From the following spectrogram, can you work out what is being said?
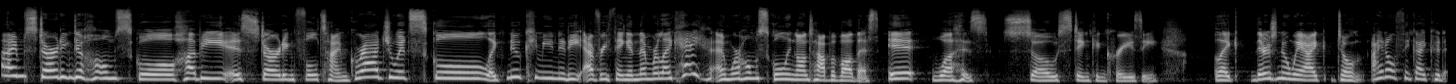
I'm starting to homeschool. Hubby is starting full time graduate school, like new community, everything. And then we're like, hey, and we're homeschooling on top of all this. It was so stinking crazy like there's no way I don't I don't think I could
